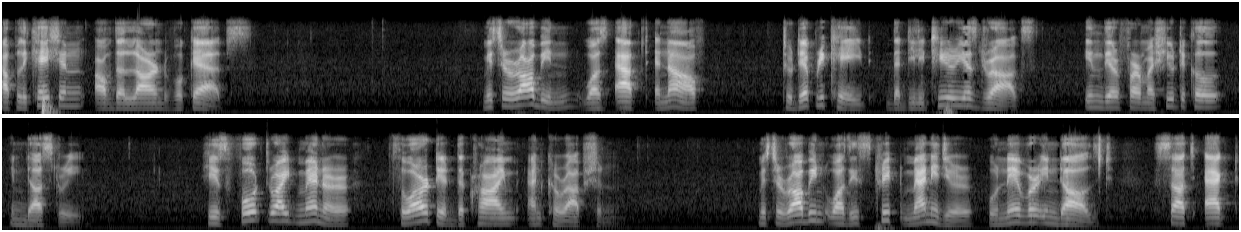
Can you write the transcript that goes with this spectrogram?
application of the learned vocabs. Mr. Robin was apt enough to deprecate the deleterious drugs in their pharmaceutical industry. His forthright manner thwarted the crime and corruption. Mr. Robin was a strict manager who never indulged such act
